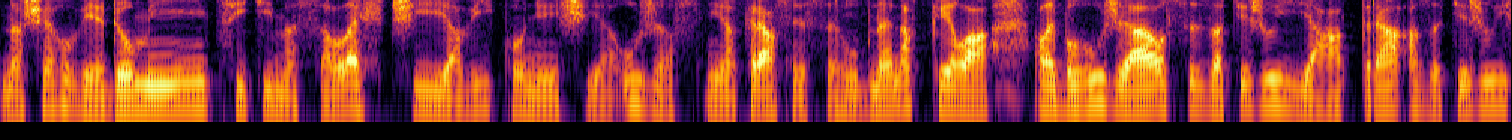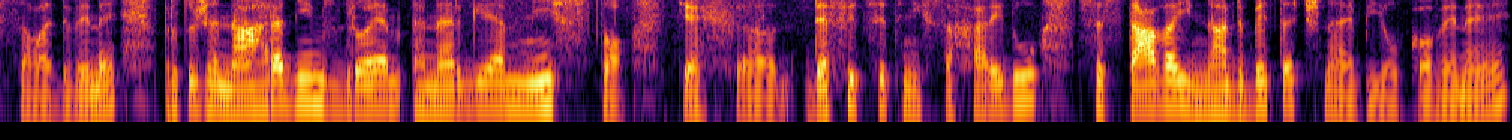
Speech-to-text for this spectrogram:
našeho vědomí. Cítíme se lehčí a výkonnější a úžasní a krásně se hubne na kila, ale bohužel se zatěžují játra a zatěžují se ledviny, protože náhradním zdrojem energie místo těch eh, deficitních sacharidů se stávají nadbytečné bílkoviny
